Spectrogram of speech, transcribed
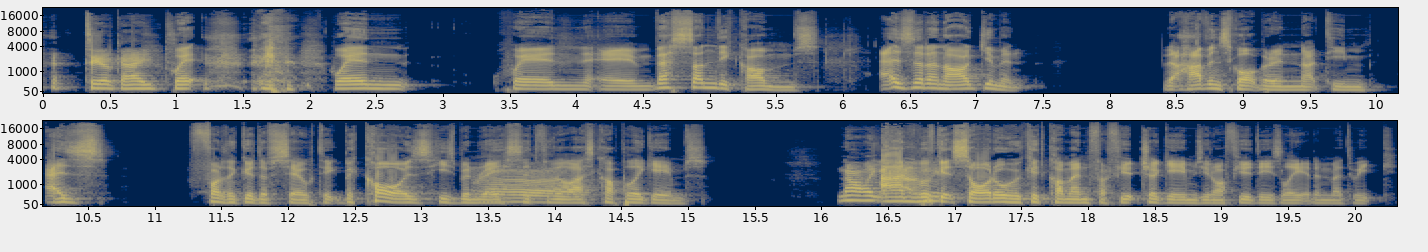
tour guide. When when, when um, this Sunday comes, is there an argument that having Scott Brown in that team is for the good of Celtic because he's been rested uh, for the uh. last couple of games? No, yeah, and I we've mean, got Soro who could come in for future games, you know, a few days later in midweek.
